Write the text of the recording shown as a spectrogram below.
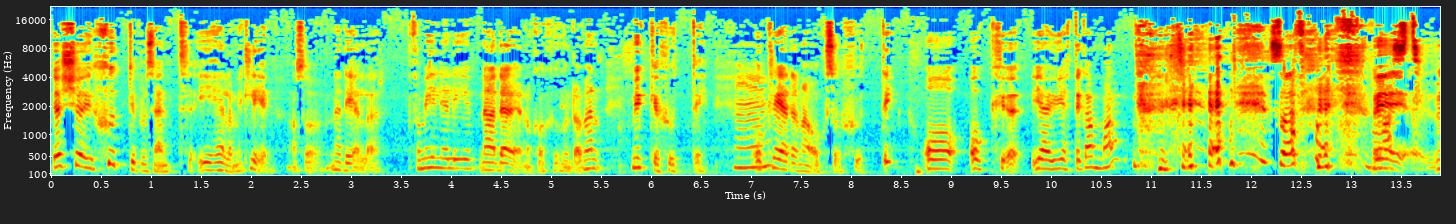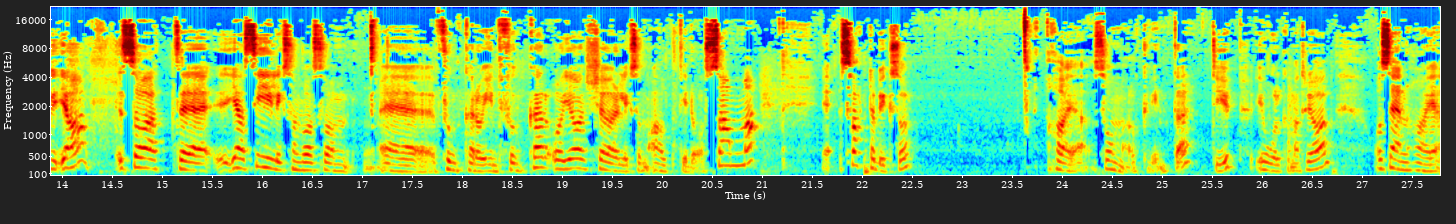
jag kör ju 70 procent i hela mitt liv. Alltså när det gäller familjeliv. Nej, där är jag nog kanske 100. Men mycket 70. Och kläderna också 70. Och, och eh, jag är ju jättegammal. så att... eh, ja, så att eh, jag ser liksom vad som eh, funkar och inte funkar. Och jag kör liksom alltid då samma. Svarta byxor har jag sommar och vinter, typ, i olika material. Och sen har jag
